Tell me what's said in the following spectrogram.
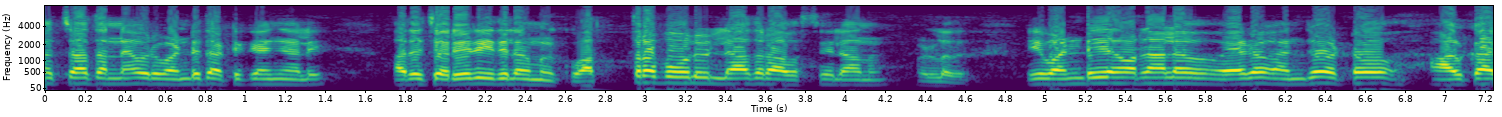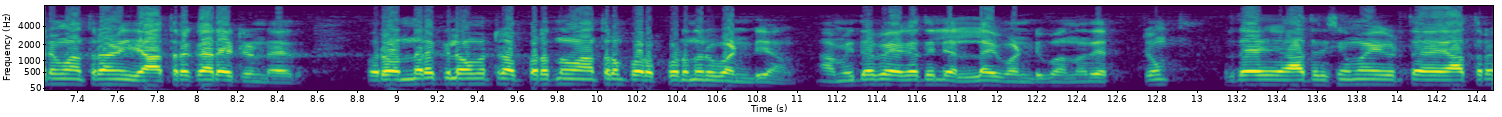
വെച്ചാൽ തന്നെ ഒരു വണ്ടി തട്ടിക്കഴിഞ്ഞാൽ അത് ചെറിയ രീതിയിൽ നിൽക്കും. അത്ര പോലും ഇല്ലാത്തൊരു അവസ്ഥയിലാണ് ഉള്ളത്. ഈ വണ്ടി എന്ന് പറഞ്ഞാൽ ഏഴോ അഞ്ചോ എട്ടോ ആൾക്കാർ മാത്രമാണ് യാത്രക്കാരായിട്ടുണ്ടായത് ഒരു ഒന്നര കിലോമീറ്റർ അപ്പുറത്ത് മാത്രം പുറപ്പെടുന്ന ഒരു വണ്ടിയാണ്. അമിത വേഗതയിലല്ല ഈ വണ്ടി വന്നത്. ഏറ്റവും ഇവിടുത്തെ യാദൃശ്യമായി ഇവിടുത്തെ യാത്ര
